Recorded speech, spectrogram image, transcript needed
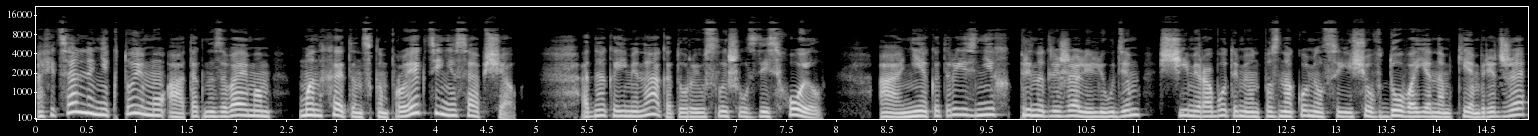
Официально никто ему о так называемом Манхэттенском проекте не сообщал. Однако имена, которые услышал здесь Хойл, а некоторые из них принадлежали людям, с чьими работами он познакомился еще в довоенном Кембридже,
